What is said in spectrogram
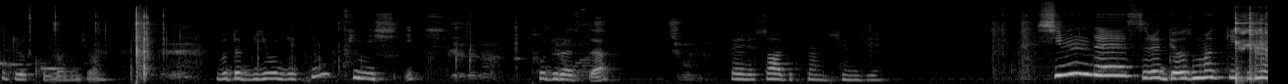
pudra kullanacağım. Bu da Biolis'in Finish It 그 여자가 pudrası. 직원이 Böyle sabitlensin diye. Şimdi sıra göz makyajına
